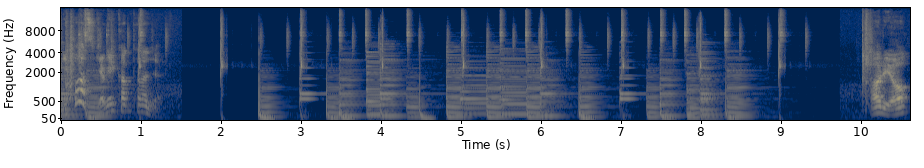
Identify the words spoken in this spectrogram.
いや2パース逆に簡単なんじゃない？あるよ。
